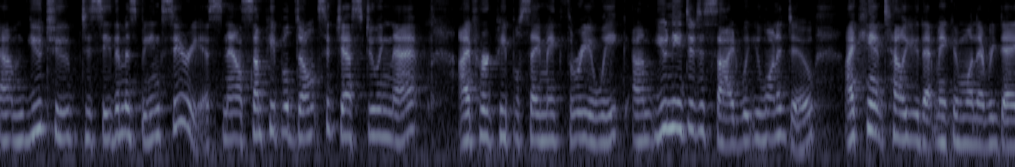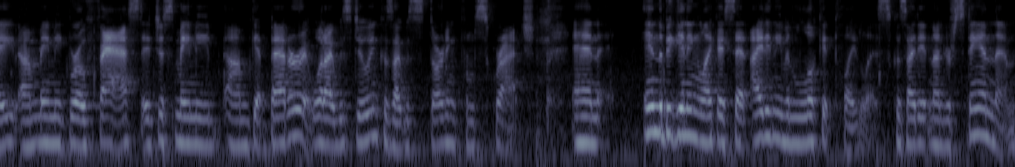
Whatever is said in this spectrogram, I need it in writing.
um, YouTube to see them as being serious. Now, some people don't suggest doing that. I've heard people say make three a week. Um, you need to decide what you want to do. I can't tell you that making one every day um, made me grow fast. It just made me um, get better at what I was doing because I was starting from scratch. And in the beginning, like I said, I didn't even look at playlists because I didn't understand them.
